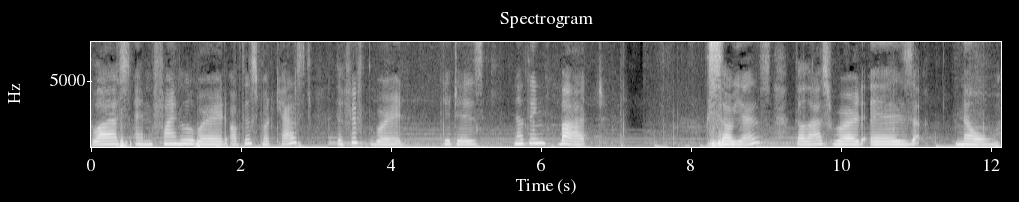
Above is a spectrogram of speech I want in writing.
last and final word of this podcast, the fifth word, it is nothing but. So, yes, the last word is no.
